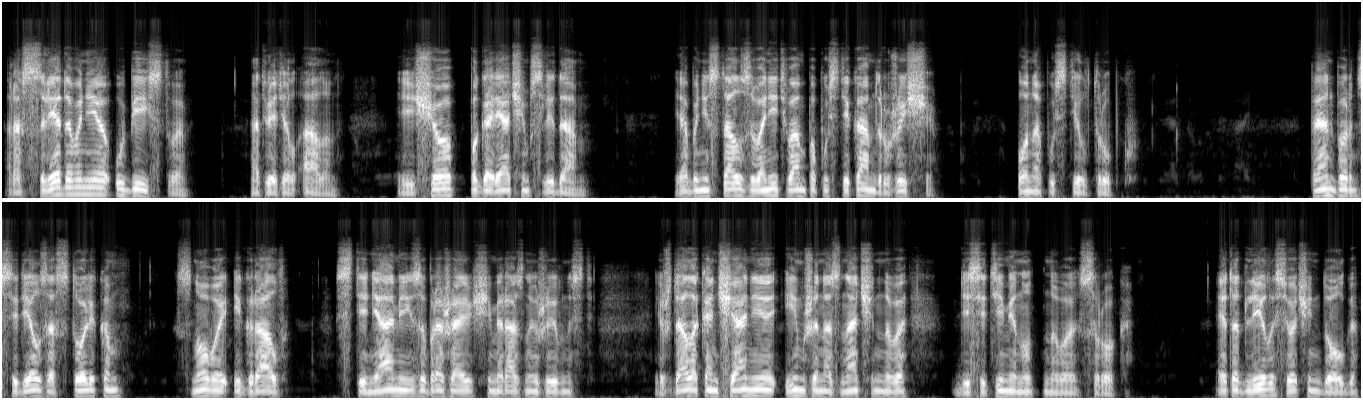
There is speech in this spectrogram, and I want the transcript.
«Расследование убийства», — ответил Аллан. «И еще по горячим следам. Я бы не стал звонить вам по пустякам, дружище». Он опустил трубку. Пенборн сидел за столиком, снова играл с тенями, изображающими разную живность, и ждал окончания им же назначенного десятиминутного срока. Это длилось очень долго,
